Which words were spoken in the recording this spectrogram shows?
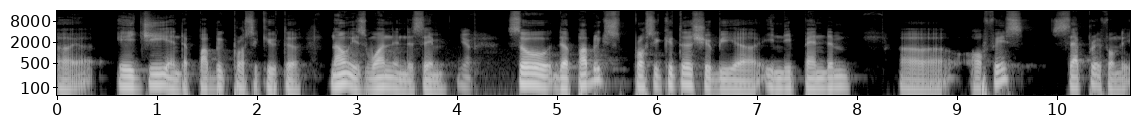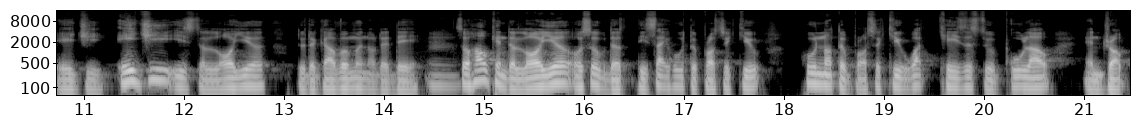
uh, AG and the public prosecutor. Now is one and the same. Yep. So the public prosecutor should be an independent uh, office, separate from the AG. AG is the lawyer to the government of the day. Mm. So how can the lawyer also the, decide who to prosecute, who not to prosecute, what cases to pull out and drop,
